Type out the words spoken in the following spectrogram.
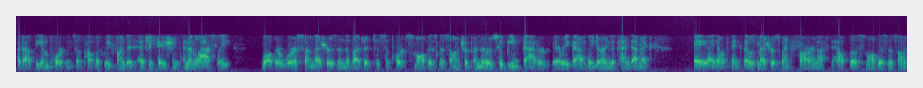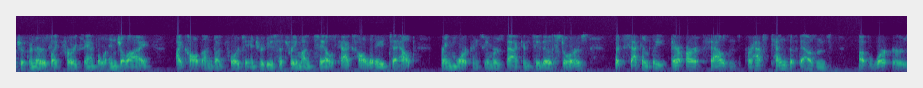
about the importance of publicly funded education. And then lastly, while there were some measures in the budget to support small business entrepreneurs who've been battered very badly during the pandemic, A, I don't think those measures went far enough to help those small business entrepreneurs. Like, for example, in July, I called on Doug Ford to introduce a three month sales tax holiday to help bring more consumers back into those stores. But secondly, there are thousands, perhaps tens of thousands, of workers,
